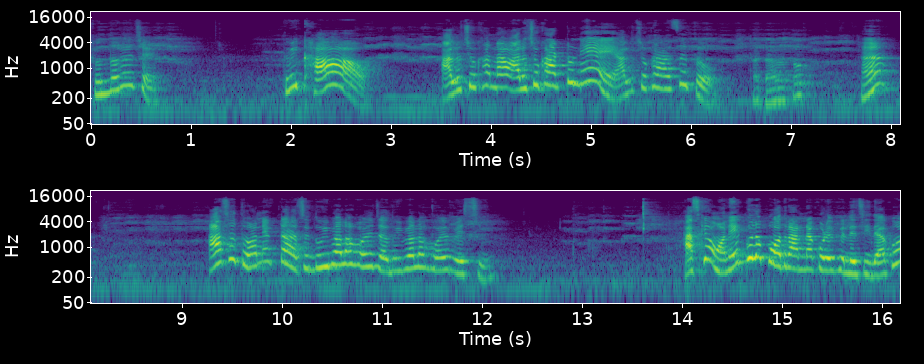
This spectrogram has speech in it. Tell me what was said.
সুন্দর হয়েছে? তুমি খাও। আলু চোখা নাও। আলু চোখা একটু নে। আলু চোখা আছে তো। হ্যাঁ? আছে তো অনেকটা আছে। দুই বেলা হয়ে যায় দুই বেলা হয়ে বেশি। আজকে অনেকগুলো পদ রান্না করে ফেলেছি দেখো।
